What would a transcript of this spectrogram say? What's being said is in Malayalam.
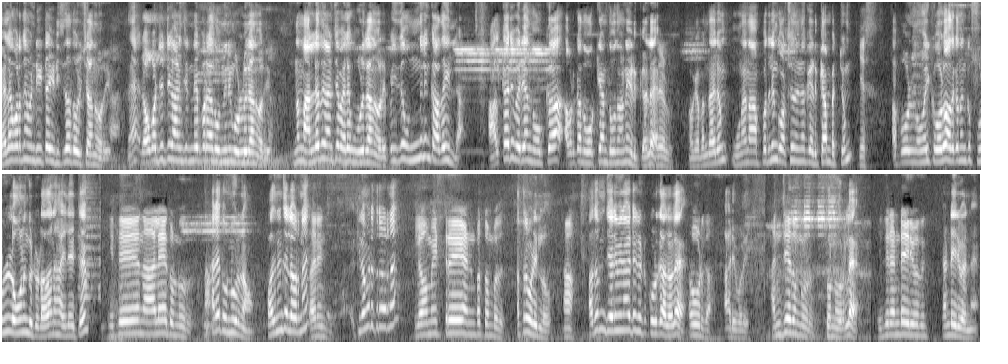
വില കുറഞ്ഞ വണ്ടിയിട്ട് ഇടിച്ചതാ തൊഴിച്ചാന്ന് പറയും. ഏഹ് ലോ ബഡ്ജറ്റ് കാണിച്ചിട്ടുണ്ടെങ്കിൽ പറയാം അത് ഒന്നിനും കൊള്ളൂലെന്ന് പറയും. എന്നാൽ നല്ലത് കാണിച്ചാൽ വില കൂടുതലാന്ന് പറയും. ഇപ്പൊ ഇത് ഒന്നിലും കഥയില്ല. ആൾക്കാർ വരിക നോക്കുക അവർക്ക് അത് ഓക്കെയാണെന്ന് തോന്നുകയാണെങ്കിൽ എടുക്കുക അല്ലേ? ഓക്കെ അപ്പോൾ എന്തായാലും മൂന്ന് നാൽപ്പതിലും കുറച്ച് നിങ്ങൾക്ക് എടുക്കാൻ പറ്റും. അപ്പോൾ നോക്കിക്കോളൂ അതൊക്കെ നിങ്ങൾക്ക് ഫുൾ ലോണും കിട്ടും അതാണ് ഹൈലൈറ്റ് ഇത് നാല് തൊണ്ണൂറ്. നാല് തൊണ്ണൂറിനോ? പതിനഞ്ചല്ലേ പറഞ്ഞേ? പതിനഞ്ച്. കിലോമീറ്റർ എത്ര പറഞ്ഞേ? കിലോമീറ്റർ എൺപത്തി ഒമ്പത് അത്ര ഓടിയുള്ളൂ ആ. അതും ജെനുവിനായിട്ട് കൊടുക്കാമല്ലോ അല്ലേ? കൊടുക്കാം. അടിപൊളി. അഞ്ച് തൊണ്ണൂറ്. തൊണ്ണൂറ് അല്ലേ? ഇത് രണ്ട് ഇരുപത്. രണ്ട് ഇരുപത് തന്നെ.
